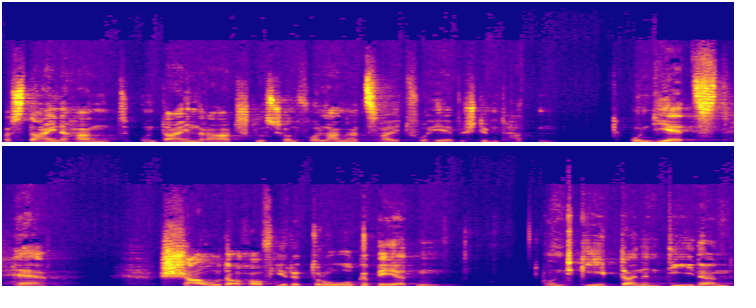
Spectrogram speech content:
was deine Hand und dein Ratschluss schon vor langer Zeit vorherbestimmt hatten. Und jetzt, Herr, schau doch auf ihre Drohgebärden und gib deinen Dienern,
